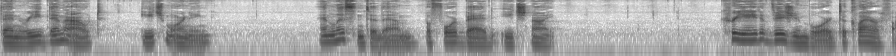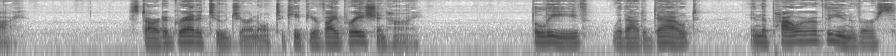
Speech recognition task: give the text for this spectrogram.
Then read them out each morning and listen to them before bed each night. Create a vision board to clarify. Start a gratitude journal to keep your vibration high. Believe, without a doubt, in the power of the universe.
